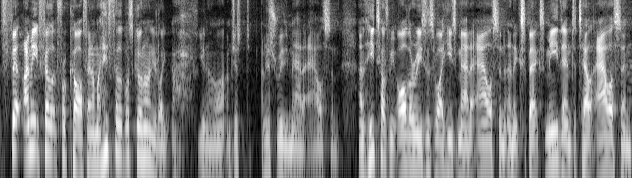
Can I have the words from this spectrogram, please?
Phil, I meet Philip for coffee, and I'm like, "Hey, Philip, what's going on?" You're like, oh, "You know, I'm just, I'm just really mad at Allison." And he tells me all the reasons why he's mad at Allison, and expects me then to tell Allison,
